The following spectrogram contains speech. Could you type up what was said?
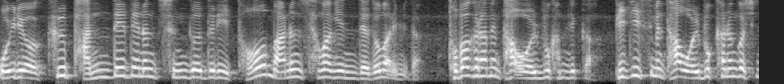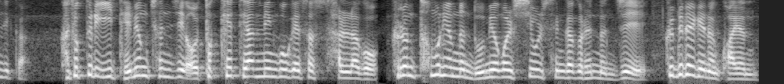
오히려 그 반대되는 증거들이 더 많은 상황인데도 말입니다. 도박을 하면 다 월북합니까 빚이 있으면 다 월북하는 것입니까 가족들이 이 대명천지에 어떻게 대한민국에서 살라고 그런 터무니없는 누명을 씌울 생각을 했는지 그들에게는 과연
